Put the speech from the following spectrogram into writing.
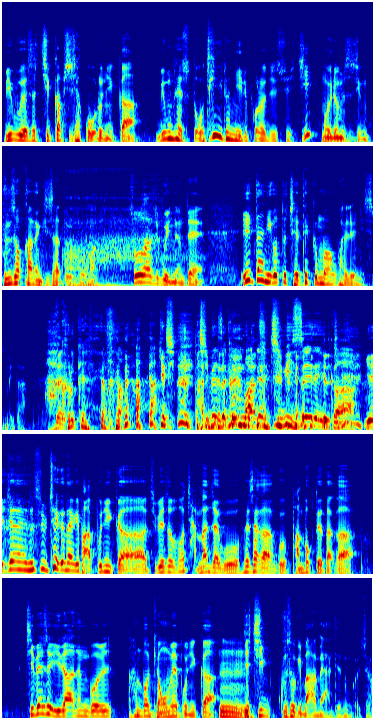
미국에서 집값이 자꾸 오르니까 미국 내에서도 어떻게 이런 일이 벌어질 수 있지? 뭐 이러면서 지금 분석하는 기사들도 아. 막 쏟아지고 있는데 일단 이것도 재택근무하고 관련이 있습니다. 아, 그렇겠네요. 집에서 근무하는 집이 있어야 되니까. 그렇죠. 예전에는 출퇴근하기 바쁘니까 집에서 뭐 잠만 자고 회사 가고 반복되다가 집에서 일하는 걸 한번 경험해 보니까 음. 이제 집 구석이 마음에 안 드는 거죠.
